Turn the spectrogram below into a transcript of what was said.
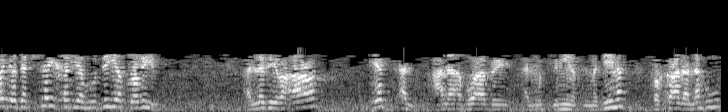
وجد الشيخ اليهودي الضرير الذي رآه يسأل على أبواب المسلمين في المدينة فقال له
